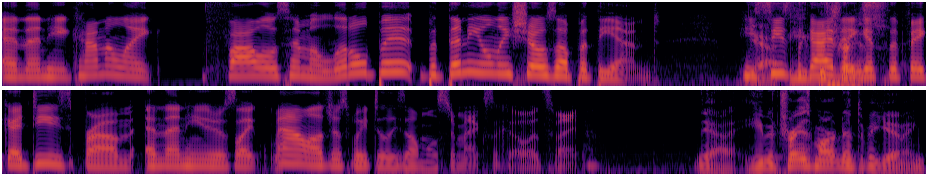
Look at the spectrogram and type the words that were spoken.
and then he kind of like follows him a little bit, but then he only shows up at the end. He Yeah, sees the he guy that he gets the fake IDs from, and then he's just like, well, I'll just wait till he's almost in Mexico. It's fine. Yeah, he betrays Martin at the beginning.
